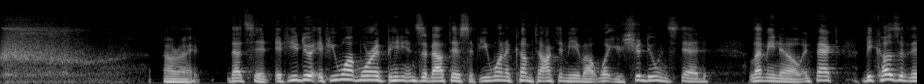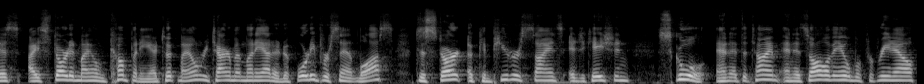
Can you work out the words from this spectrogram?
All right. That's it. If you do, if you want more opinions about this, if you want to come talk to me about what you should do instead, let me know. In fact, because of this, I started my own company. I took my own retirement money out at a 40% loss to start a computer science education school. And at the time, and it's all available for free now.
